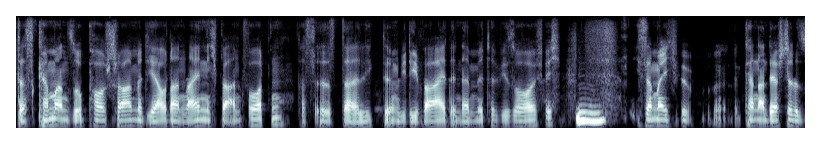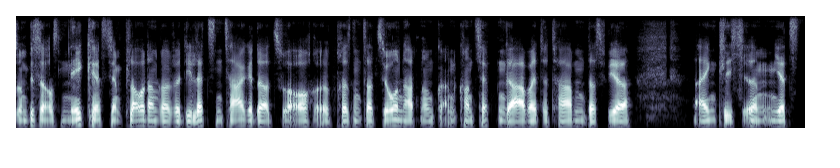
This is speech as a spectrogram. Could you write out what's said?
Das kann man so pauschal mit Ja oder Nein nicht beantworten. Das ist, da liegt irgendwie die Wahrheit in der Mitte, wie so häufig. Mhm. Ich sag mal, ich äh, kann an der Stelle so ein bisschen aus dem Nähkästchen plaudern, weil wir die letzten Tage dazu auch äh, Präsentationen hatten und an Konzepten gearbeitet haben, dass wir eigentlich ähm, jetzt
